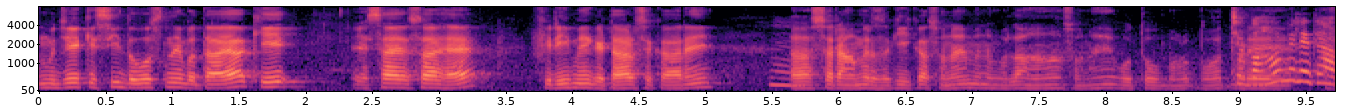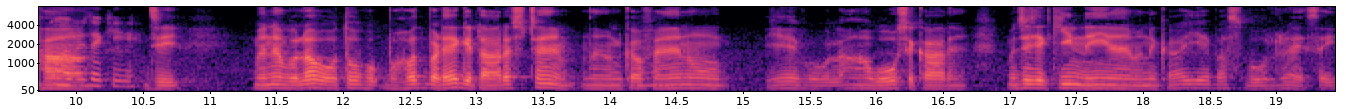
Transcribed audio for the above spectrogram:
مجھے کسی دوست نے بتایا کہ ایسا ایسا ہے فری میں گٹار سکھا رہے ہیں۔ سر عامر ذکی کا سنا ہے میں نے بولا ہاں سنا ہے وہ تو بہت بڑے تھے آپ ہاں۔ جی میں نے بولا وہ تو بہت بڑے گٹارسٹ ہیں میں ان کا فین ہوں۔ یہ بولا ہاں وہ سکھا رہے ہیں۔ مجھے یقین نہیں آیا میں نے کہا یہ بس بول رہا ہے ایسے ہی۔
